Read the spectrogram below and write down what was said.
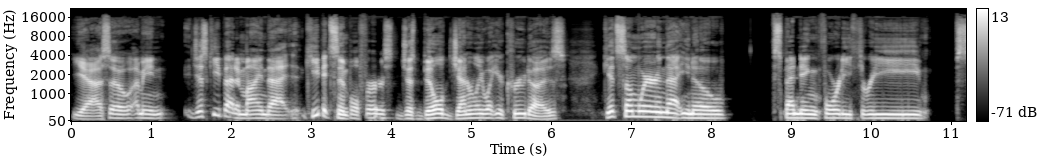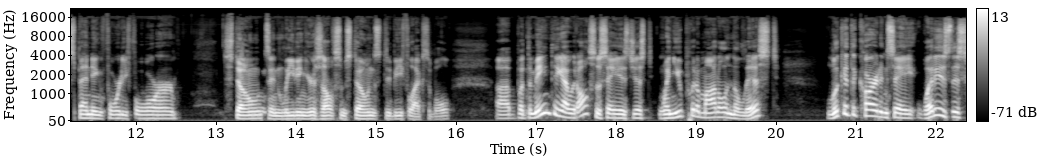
Yeah, so I mean, just keep that in mind that keep it simple first. Just build generally what your crew does. Get somewhere in that, you know, spending 43, spending 44 stones and leaving yourself some stones to be flexible. Uh, but the main thing I would also say is just when you put a model in the list, look at the card and say, what is this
